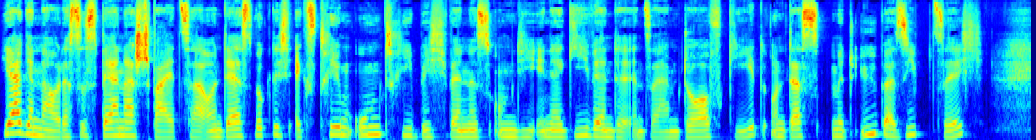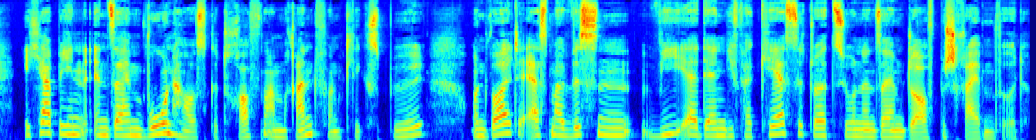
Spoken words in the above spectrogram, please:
Ja, genau, das ist Werner Schweizer und der ist wirklich extrem umtriebig, wenn es um die Energiewende in seinem Dorf geht und das mit über 70. Ich habe ihn in seinem Wohnhaus getroffen am Rand von Klicksbühl und wollte erst mal wissen, wie er denn die Verkehrssituation in seinem Dorf beschreiben würde.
